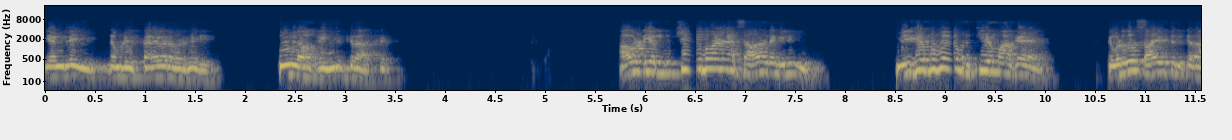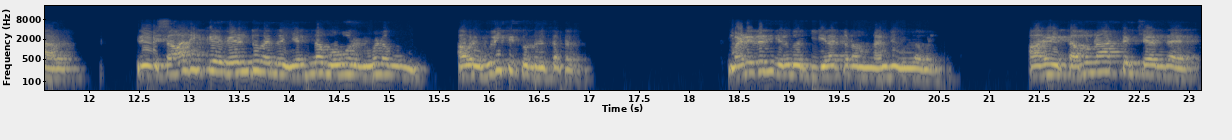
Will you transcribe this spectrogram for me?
என்றை நம்முடைய தலைவர் அவர்கள் உருவாக இருக்கிறார்கள். அவருடைய முக்கியமான சாதனைகளில் மிக மிக முக்கியமாக எவ்வளவோ சாதித்திருக்கிறார். இதை சாதிக்க வேண்டும் என்ற எண்ணம் ஒவ்வொரு நிமிடமும் அவரை உலுக்கிக் கொண்டிருக்கிறது. மனிதன் என்பதற்கு இலக்கணம் நன்றி உள்ளவன். ஆகவே தமிழ்நாட்டைச் சேர்ந்த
